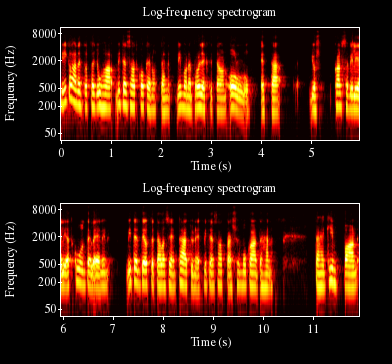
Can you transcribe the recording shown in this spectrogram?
Minkälainen, tota, Juha, miten sä oot kokenut tämän, millainen projekti tämä on ollut, että jos kanssaviljelijät kuuntelee, niin miten te olette tällaiseen päätyneet, miten saattaisi mukaan tähän, tähän kimppaan,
